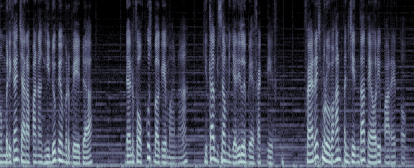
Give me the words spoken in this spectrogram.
memberikan cara pandang hidup yang berbeda dan fokus bagaimana kita bisa menjadi lebih efektif. Ferris merupakan pencinta teori Pareto,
